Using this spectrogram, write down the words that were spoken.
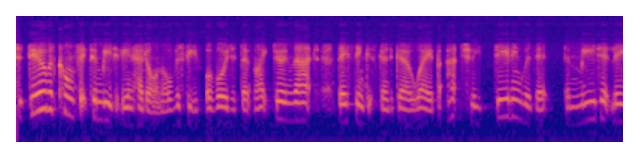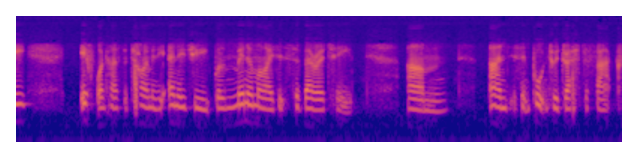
To deal with conflict immediately and head on, obviously avoiders don't like doing that. They think it's going to go away, but actually dealing with it immediately, if one has the time and the energy, will minimize its severity. Um, and it's important to address the facts.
